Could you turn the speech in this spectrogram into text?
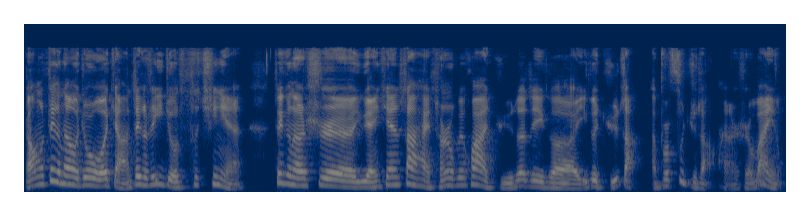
然后这个呢，就是我讲，这个是一九四七年，这个呢是原先上海城市规划局的这个一个局长啊，不是副局长，好像是万勇，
